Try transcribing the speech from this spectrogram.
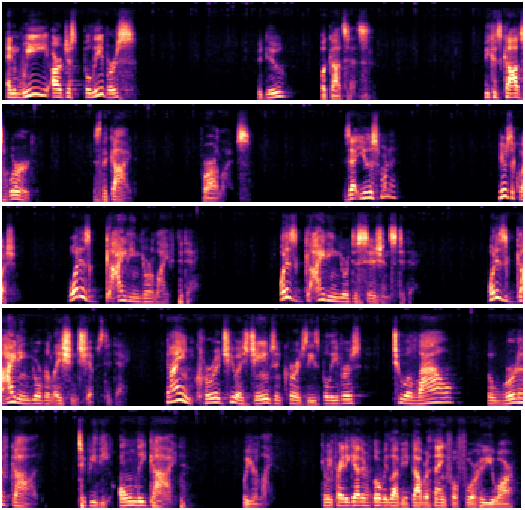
And we are just believers who do what God says. Because God's word is the guide for our lives. Is that you this morning? Here's the question What is guiding your life today? What is guiding your decisions today? What is guiding your relationships today? Can I encourage you, as James encouraged these believers, to allow the Word of God to be the only guide for your life? Can we pray together? Lord, we love you. God, we're thankful for who you are.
